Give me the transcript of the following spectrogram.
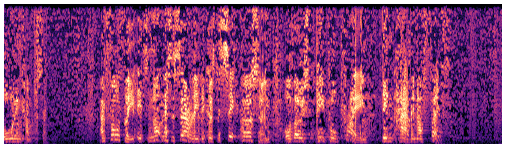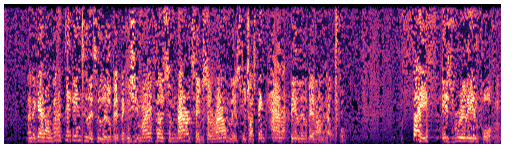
All encompassing. And fourthly, it's not necessarily because the sick person or those people praying didn't have enough faith. And again, I'm going to dig into this a little bit because you may have heard some narratives around this which I think can be a little bit unhelpful. Faith is really important.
